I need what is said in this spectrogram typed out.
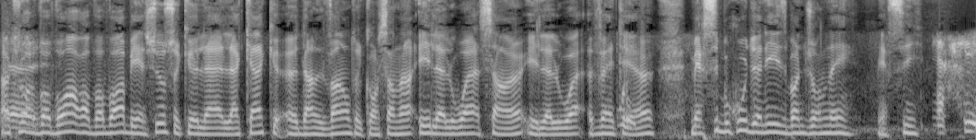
En tout cas, Euh, on va voir, on va voir bien sûr ce que la, la CAQ a dans le ventre concernant et la loi 101 et la loi 21. Merci beaucoup, Denise. Bonne journée. Merci. Merci.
